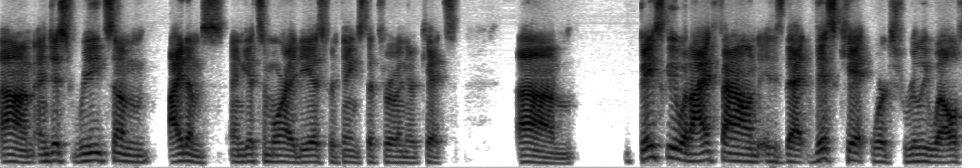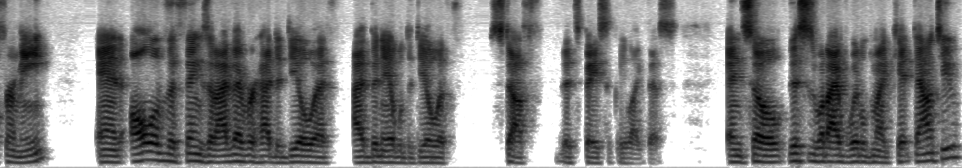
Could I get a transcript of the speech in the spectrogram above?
um, and just read some items and get some more ideas for things to throw in their kits. Um, basically what I found is that this kit works really well for me. And all of the things that I've ever had to deal with, I've been able to deal with stuff that's basically like this. And so this is what I've whittled my kit down to.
